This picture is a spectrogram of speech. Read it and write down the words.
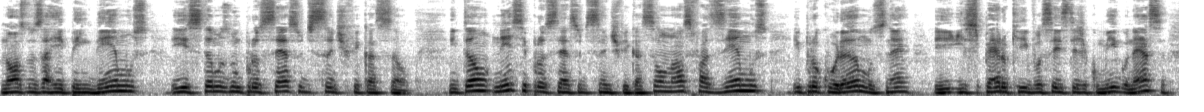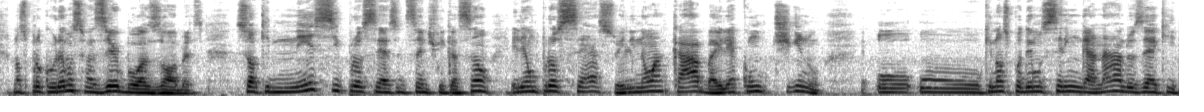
nós nos arrependemos e estamos num processo de santificação. Então, nesse processo de santificação, nós fazemos e procuramos, né? E espero que você esteja comigo nessa. Nós procuramos fazer boas obras. Só que nesse processo de santificação, ele é um processo, ele não acaba, ele é contínuo. O, o que nós podemos ser enganados é que,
